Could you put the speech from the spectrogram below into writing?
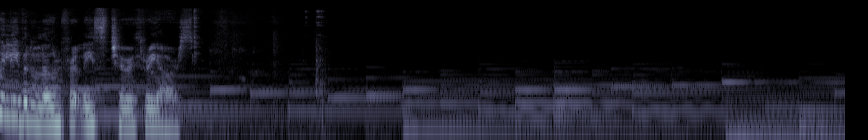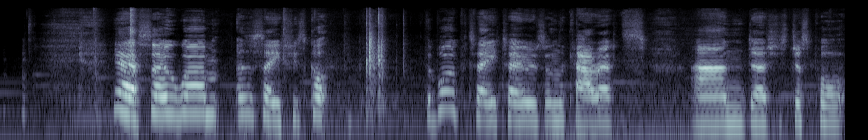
we leave it alone for at least two or three hours. Yeah, so um, as I say, she's got the boiled potatoes and the carrots, and uh, she's just put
